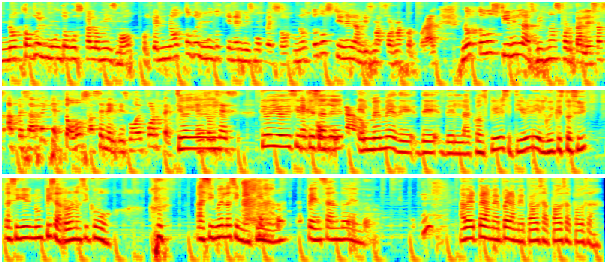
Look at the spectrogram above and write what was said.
no todo el mundo busca lo mismo, porque no todo el mundo tiene el mismo peso, no todos tienen la misma forma corporal, no todos tienen las mismas fortalezas, a pesar de que todos hacen el mismo deporte. Entonces, te iba a decir que sale el meme de, de, la conspiracy theory, el güey que está así, así en un pizarrón, así como, así me los imagino, pensando en... A ver, espérame, espérame, pausa, pausa, pausa.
